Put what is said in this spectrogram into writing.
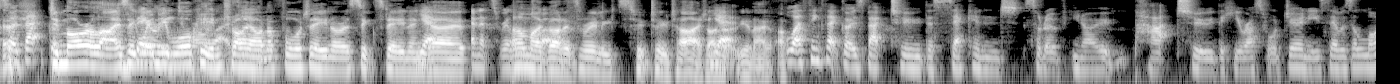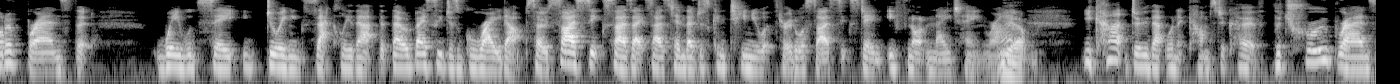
So that- demoralising when you walk in, try on a fourteen or a sixteen, and Yeah, go, and it's really oh my 12. god, it's really too too tight. I Yeah. you know, I- Well, I think that goes back to the second sort of, you know, part to the Heroes for Journeys. There was a lot of brands that we would see doing exactly that, that they would basically just grade up. So size six, size eight, size 10, they just continue it through to a size 16, if not an 18, right? Yeah. You can't do that when it comes to curve. The true brands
